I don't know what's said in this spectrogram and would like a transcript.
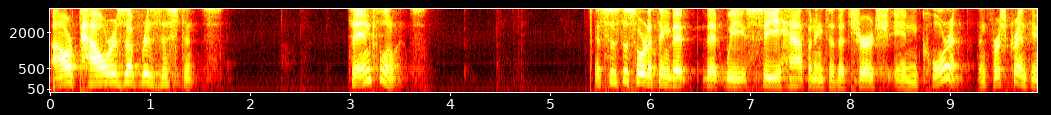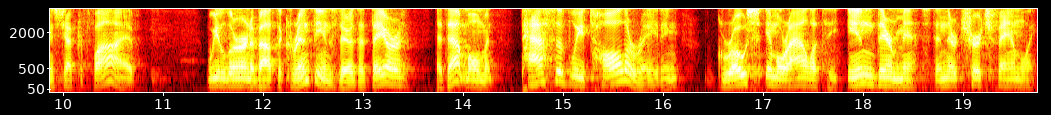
our powers of resistance to influence. This is the sort of thing that, that we see happening to the church in Corinth. In 1 Corinthians chapter 5, we learn about the Corinthians there that they are, at that moment, passively tolerating gross immorality in their midst, in their church family.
